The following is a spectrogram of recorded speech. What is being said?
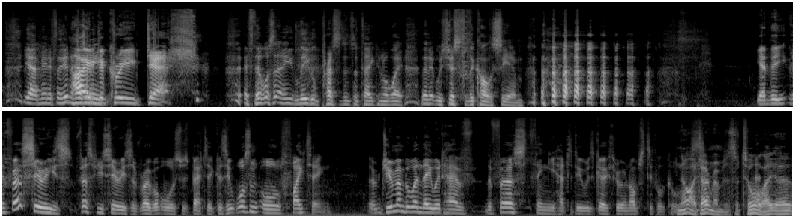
yeah, I mean, if they didn't have I any, decree death. if there wasn't any legal precedent to take him away, then it was just to the Colosseum. Yeah, the, the first series, first few series of Robot Wars was better because it wasn't all fighting. Do you remember when they would have the first thing you had to do was go through an obstacle course? No, I don't remember this at all. I uh,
